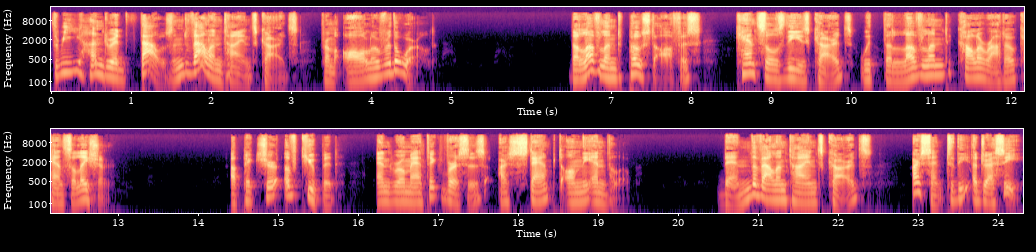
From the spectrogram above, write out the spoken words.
300,000 Valentine's cards from all over the world. The Loveland Post Office cancels these cards with the Loveland, Colorado cancellation. A picture of Cupid and romantic verses are stamped on the envelope. Then the Valentine's cards are sent to the addressee.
